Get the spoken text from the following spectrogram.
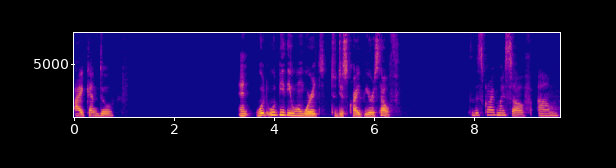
I can do. And what would be the one word to describe yourself? To describe myself, um,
